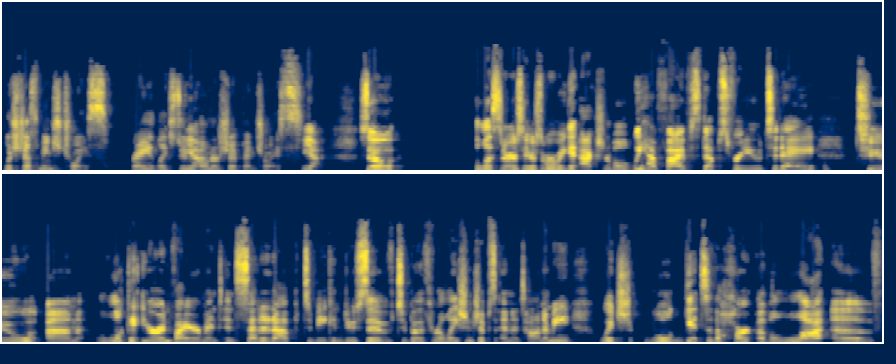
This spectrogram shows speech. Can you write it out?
which just means choice, right? Like student Yeah. ownership and choice. Yeah. So listeners, here's where we get actionable. We have five steps for you today to um, look at your environment and set it up to be conducive to both relationships and autonomy, which will get to the heart of a lot of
